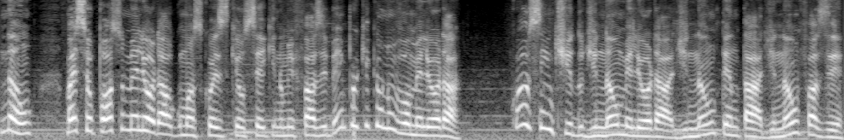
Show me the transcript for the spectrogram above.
Não. Mas se eu posso melhorar algumas coisas que eu sei que não me fazem bem, por que, que eu não vou melhorar? Qual é o sentido de não melhorar, de não tentar, de não fazer?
